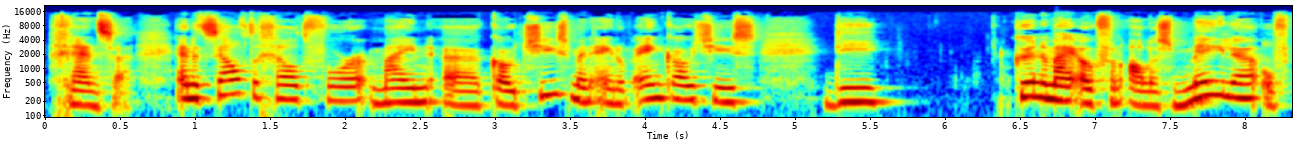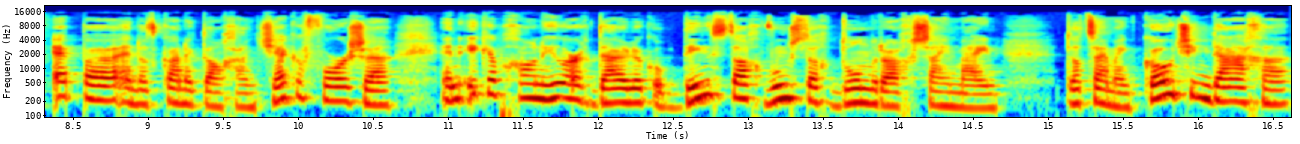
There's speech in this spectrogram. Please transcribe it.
grenzen. En hetzelfde geldt voor mijn uh, coaches, mijn één op één coaches. Die kunnen mij ook van alles mailen of appen en dat kan ik dan gaan checken voor ze. En ik heb gewoon heel erg duidelijk op dinsdag, woensdag, donderdag zijn mijn, dat zijn mijn coachingdagen.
